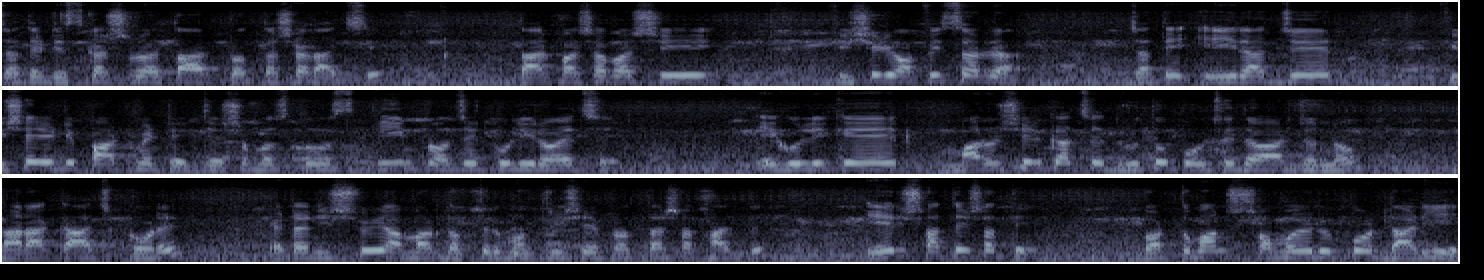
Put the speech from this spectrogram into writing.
যাতে ডিসকাশন হয় তার প্রত্যাশা রাখছি। তার পাশাপাশি ফিশারি অফিসাররা যাতে এই রাজ্যের ফিশারি ডিপার্টমেন্টের যে সমস্ত স্কিম প্রজেক্টগুলি রয়েছে, এগুলিকে মানুষের কাছে দ্রুত পৌঁছে দেওয়ার জন্য তারা কাজ করে। এটা নিশ্চয়ই আমার দপ্তর মন্ত্রী হিসেবে প্রত্যাশা থাকবে। এর সাথে সাথে বর্তমান সময়ের উপর দাঁড়িয়ে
